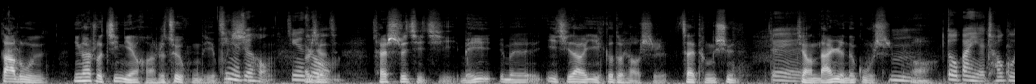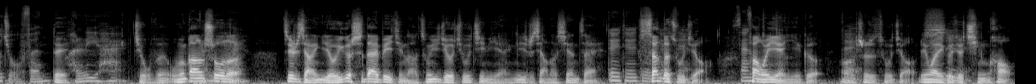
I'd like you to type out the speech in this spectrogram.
大陆应该说今年好像是最红的一部戏，今年最红，今年最红，而且才十几集，每一每一集大概一个多小时，在腾讯，对，讲男人的故事啊，豆瓣也超过九分，对，很厉害，九分。我们刚刚说了，这是讲有一个时代背景了，从一九九几年一直讲到现在，对对对，三个主角，范伟演一个啊，这是主角，另外一个就秦昊，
